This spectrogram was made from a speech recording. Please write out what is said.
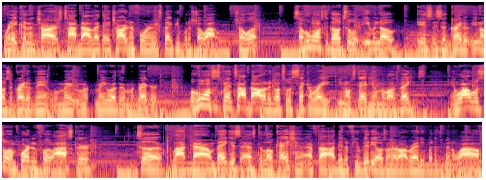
where they couldn't charge top dollar like they charging for and expect people to show out, show up. So who wants to go to even though it's, it's a great, you know, it's a great event with May, Mayweather and McGregor, but who wants to spend top dollar to go to a second rate, you know, stadium in Las Vegas? And why it was so important for Oscar to lock down Vegas as the location after I did a few videos on it already, but it's been a while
